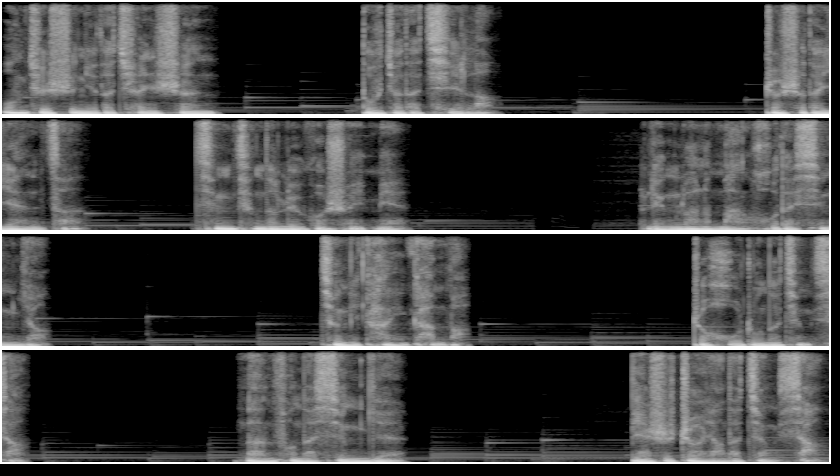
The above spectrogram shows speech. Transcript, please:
望去时你的全身都觉得凄冷。这时的燕子轻轻的掠过水面，星耀。请你看一看吧，这湖中的景象，南方的星夜便是这样的景象。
